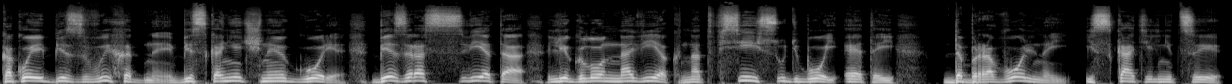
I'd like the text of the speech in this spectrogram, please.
какое безвыходное, бесконечное горе, без рассвета легло навек над всей судьбой этой добровольной искательницы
